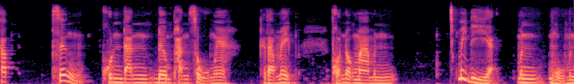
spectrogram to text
ครับ ซึ่ง คุณดันเดิมพันสูงไงก็ทำให้ผลออกมามันไม่ดีอะ มันโหมัน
